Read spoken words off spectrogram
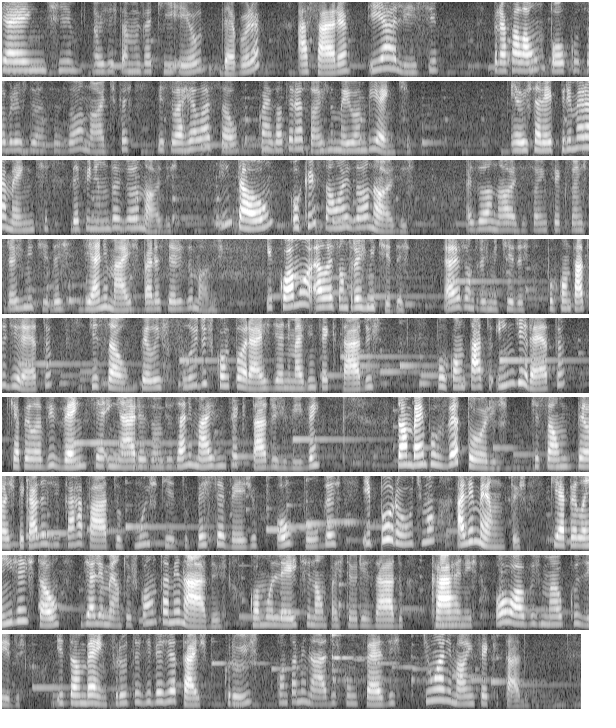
gente! Hoje estamos aqui, eu, Débora, a Sara e a Alice, para falar um pouco sobre as doenças zoonóticas e sua relação com as alterações no meio ambiente. Eu estarei primeiramente definindo as zoonoses. Então, o que são as zoonoses? As zoonoses são infecções transmitidas de animais para seres humanos. E como elas são transmitidas? Elas são transmitidas por contato direto, que são pelos fluidos corporais de animais infectados, por contato indireto, que é pela vivência em áreas onde os animais infectados vivem, também por vetores, que são pelas picadas de carrapato, mosquito, percevejo ou pulgas, e por último, alimentos, que é pela ingestão de alimentos contaminados, como leite não pasteurizado, carnes ou ovos mal cozidos, e também frutas e vegetais crus contaminados com fezes de um animal infectado.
